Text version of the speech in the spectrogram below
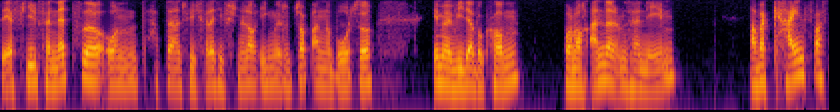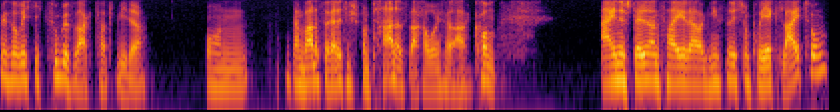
sehr viel vernetze und habe da natürlich relativ schnell auch irgendwelche Jobangebote immer wieder bekommen von auch anderen Unternehmen aber keins, was mir so richtig zugesagt hat wieder. Und dann war das eine relativ spontane Sache, wo ich sagte, ach komm, eine Stellenanzeige, da ging es in Richtung Projektleitung,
